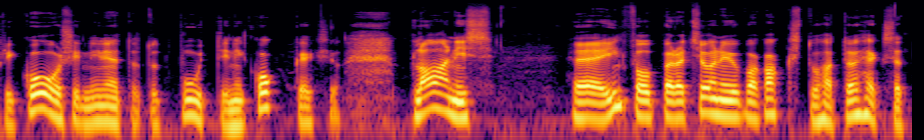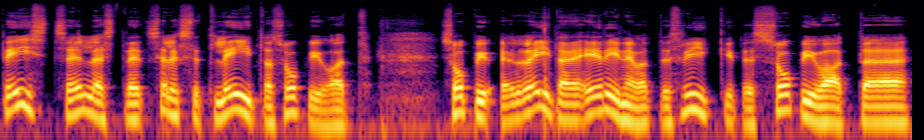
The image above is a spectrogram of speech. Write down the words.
Prigožin, niinimetatud Putini kokk, eks ju, plaanis eh, infooperatsiooni juba kaks tuhat üheksateist sellest, et selleks, et leida sobivad, sobi-, leida erinevates riikides sobivad äh,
